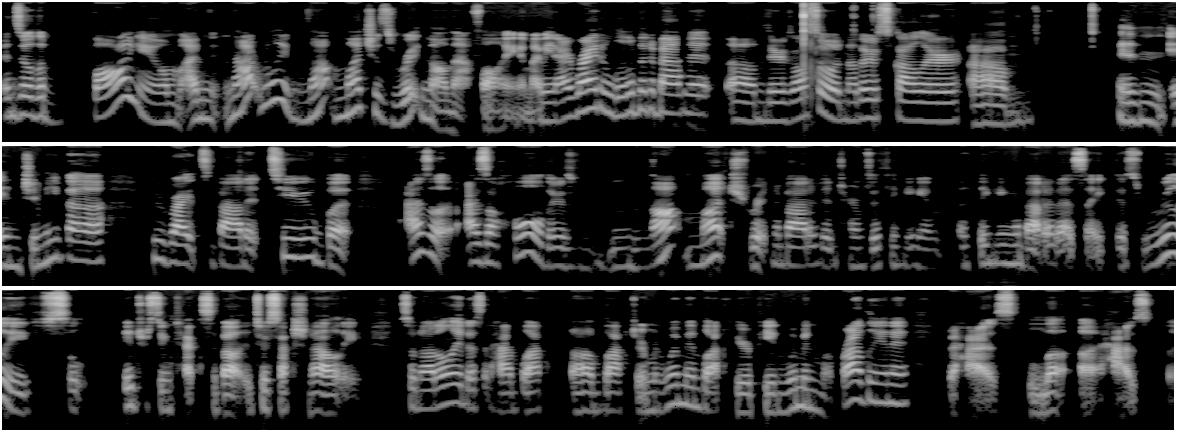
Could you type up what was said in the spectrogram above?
And so the volume, I'm not really not much is written on that volume. I mean, I write a little bit about it. Um, there's also another scholar um, in in Geneva who writes about it too, but as a as a whole, there's not much written about it in terms of thinking of, thinking about it as like this really so interesting text about intersectionality. So not only does it have black uh, black German women, black European women more broadly in it, but it has uh, has uh,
